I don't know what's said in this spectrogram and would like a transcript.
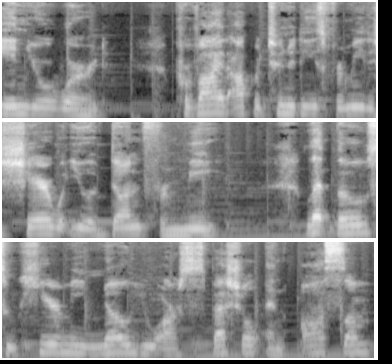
in your word. Provide opportunities for me to share what you have done for me. Let those who hear me know you are special and awesome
